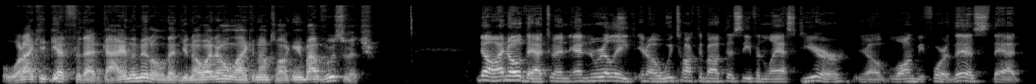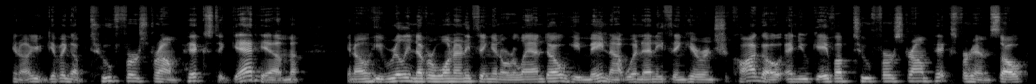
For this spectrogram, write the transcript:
what I could get for that guy in the middle that you know I don't like, and I'm talking about Vucevic. No, I know that, and and really, you know, we talked about this even last year. You know, long before this, that you know you're giving up two first round picks to get him. You know, he really never won anything in Orlando. He may not win anything here in Chicago, and you gave up two first round picks for him. So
